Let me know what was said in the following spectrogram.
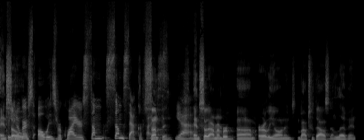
And the so- universe always requires some some sacrifice. something. Yeah. And so I remember um, early on in about 2011,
